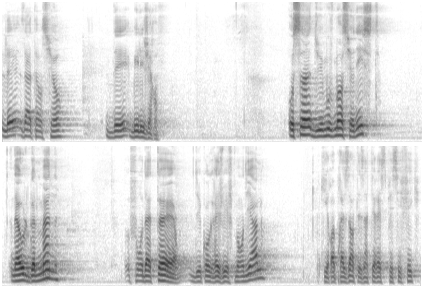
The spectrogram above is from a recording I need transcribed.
les intentions des belligérants. Au sein du mouvement sioniste, Naoul Goldman, fondateur du Congrès juif mondial, qui représente les intérêts spécifiques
